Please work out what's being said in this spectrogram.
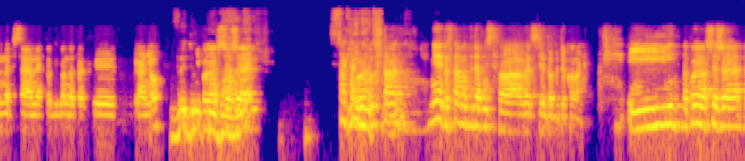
napisałem, jak to wygląda tak yy, w graniu. I powiem szczerze, tak, tak, dostałem, nie, dostałem od wydawnictwa wersję do wydrukowania. I no powiem szczerze,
